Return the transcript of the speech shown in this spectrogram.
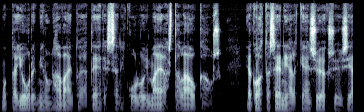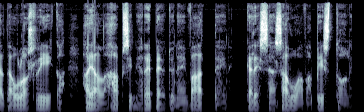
Mutta juuri minun havaintoja tehdessäni kuului majasta laukaus, ja kohta sen jälkeen syöksyi sieltä ulos Riika, hajalla hapsin ja repeytynein vaattein, kädessään savuava pistooli.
